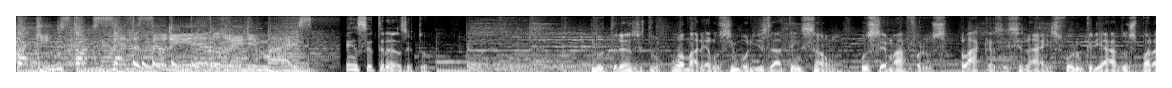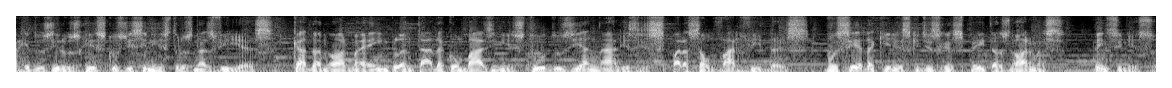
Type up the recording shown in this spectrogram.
Aqui no Stock Center seu dinheiro rende mais. Pense Trânsito. No trânsito, o amarelo simboliza atenção. Os semáforos, placas e sinais foram criados para reduzir os riscos de sinistros nas vias. Cada norma é implantada com base em estudos e análises para salvar vidas. Você é daqueles que desrespeita as normas? Pense nisso.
